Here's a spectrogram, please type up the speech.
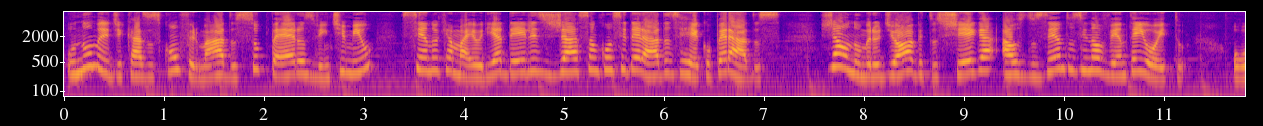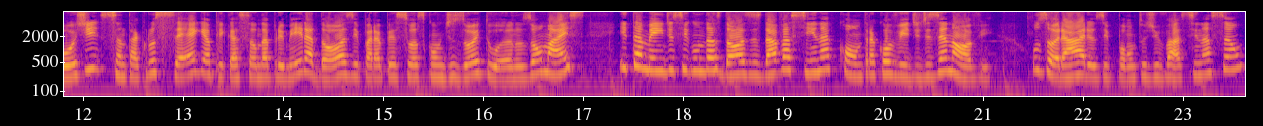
O número de casos confirmados supera os 20 mil, sendo que a maioria deles já são considerados recuperados. Já o número de óbitos chega aos 298. Hoje, Santa Cruz segue a aplicação da primeira dose para pessoas com 18 anos ou mais e também de segundas doses da vacina contra a Covid-19. Os horários e pontos de vacinação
